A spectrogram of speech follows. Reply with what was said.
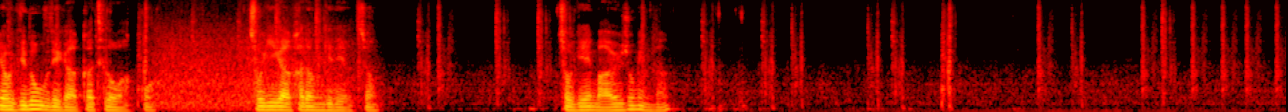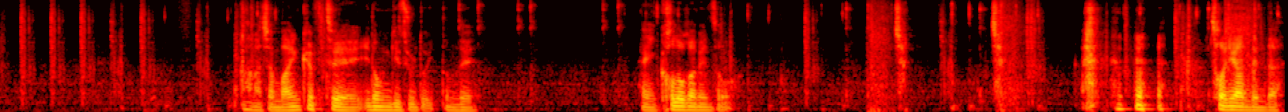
여기도 우리가 아까 들어왔고 저기가 가던 길이었죠. 저기에 마을 좀 있나? 아 맞아 마인크래프트에 이런 기술도 있던데. 아니 걸어가면서. 착 착. 전혀 안 된다.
